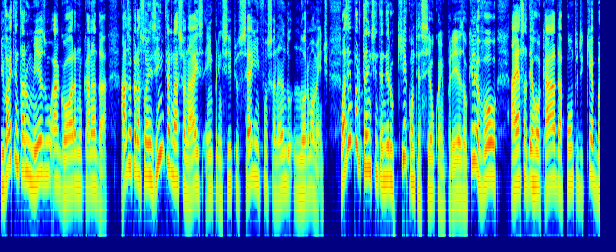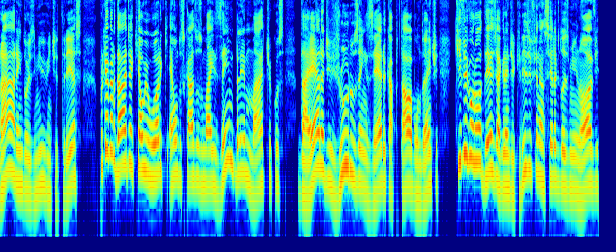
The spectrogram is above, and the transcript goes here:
e vai tentar o mesmo agora no Canadá. As operações internacionais, em princípio, seguem funcionando normalmente. Mas é importante entender o que aconteceu com a empresa, o que levou a essa derrocada a ponto de quebrar em 2023, porque a verdade é que a WeWork é um dos casos mais emblemáticos da era de juros em zero e capital abundante que vigorou desde a grande crise financeira de 2009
